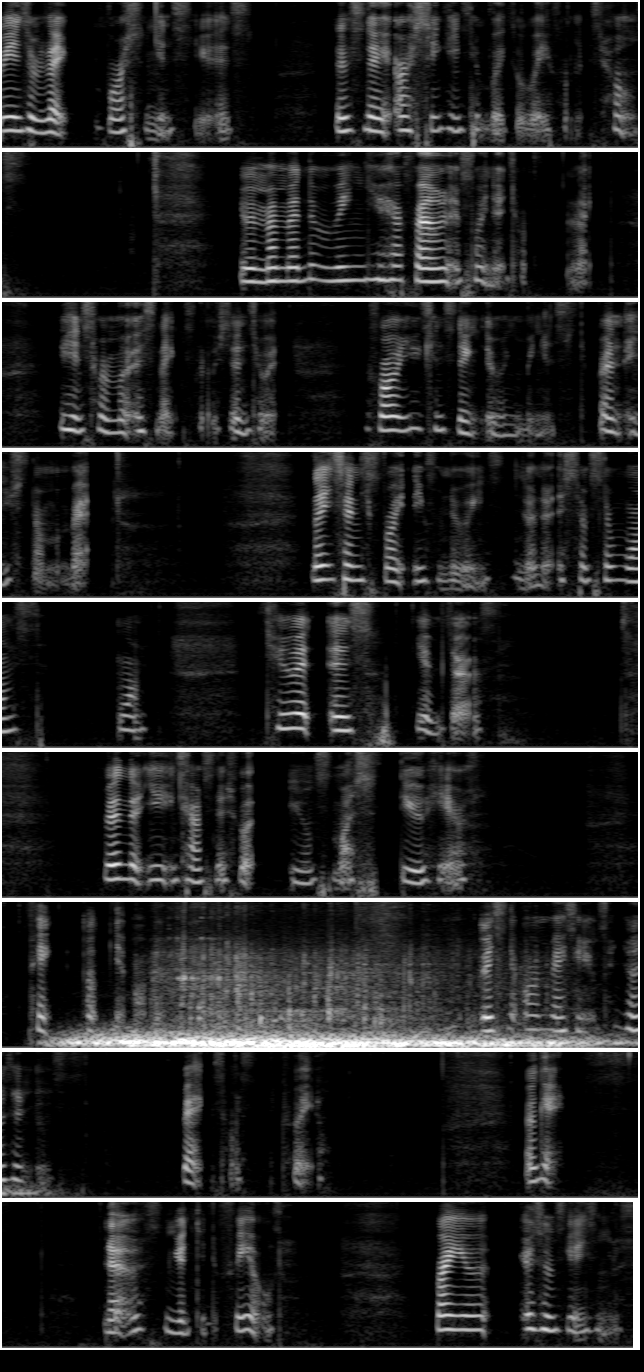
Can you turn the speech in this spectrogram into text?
Rays of light bursting against you as, they are seeking to break away from its home. You remember the ring you have found and pointed towards the light. You hit swimmer as light flows into it. Before you can think, the ring begins to burn and you stumble back. Light shines brightly from the ring. You don't notice something warmth, warmth to it as you observe. Then that you accomplish what you must do here. Pick up the the orb back in your position, back towards the trail. Okay. Now, get to the field. Fire is engaging.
